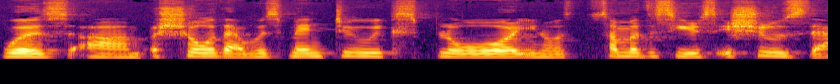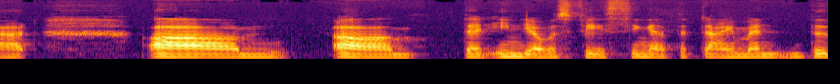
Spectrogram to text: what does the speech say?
was um, a show that was meant to explore you know some of the serious issues that um, that India was facing at the time. And the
